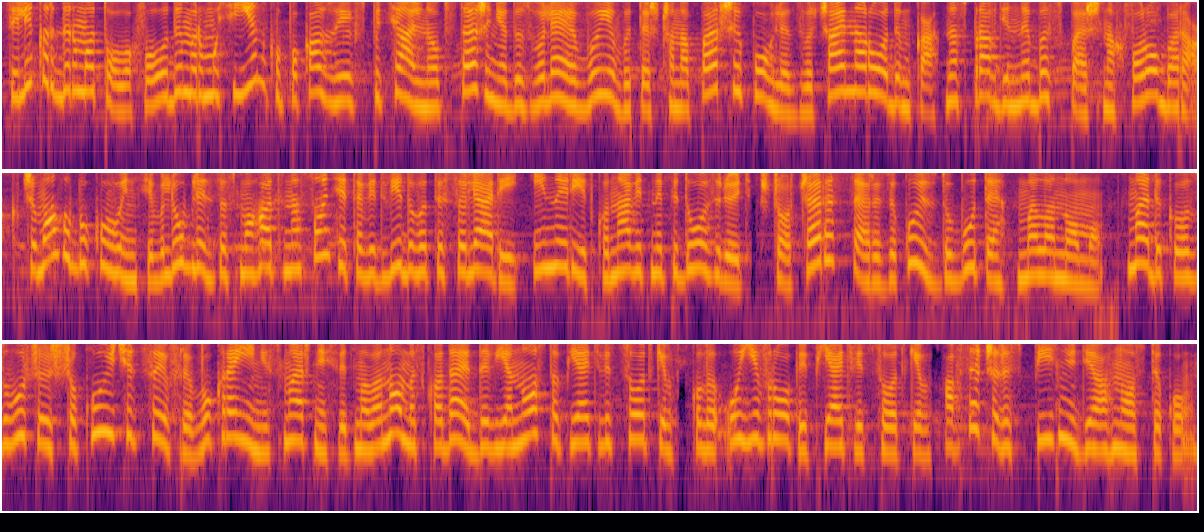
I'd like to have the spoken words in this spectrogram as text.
Це лікар-дерматолог Володимир Мусієнко показує, як спеціальне обстеження дозволяє виявити, що на перший погляд звичайна родимка насправді небезпечна хвороба рак. Чимало буковинців люблять засмагати на сонці та відвідувати солярій, і нерідко навіть не підозрюють, що через це ризикують здобути меланому. Медики озвучують шокуючі цифри. В Україні смертність від меланоми складає 95%, коли у Європі 5%. А все через Пізню діагностику.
